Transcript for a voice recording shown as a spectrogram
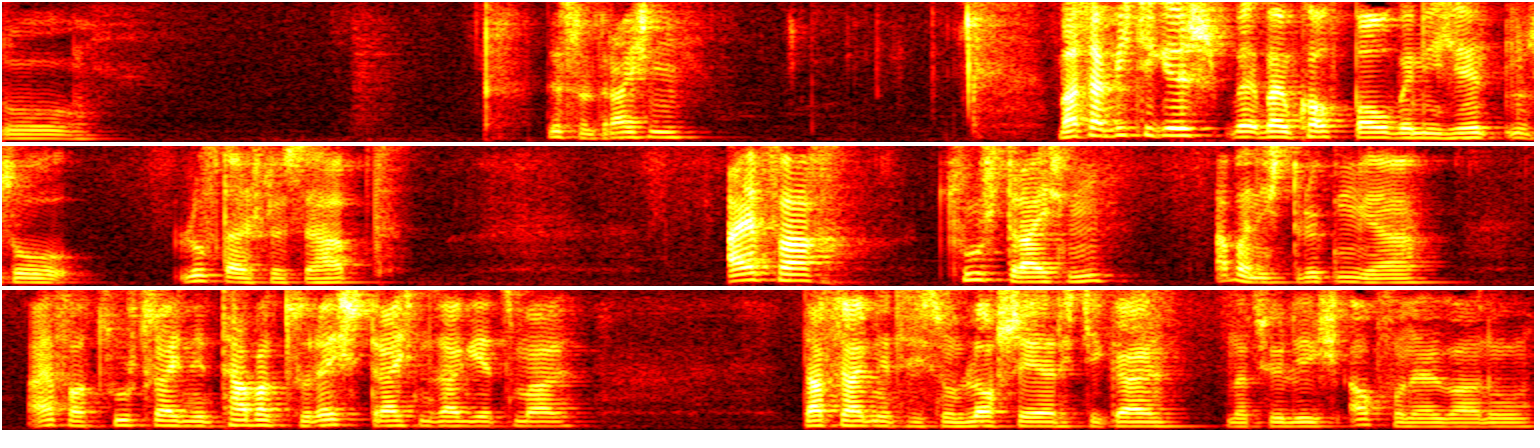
So. Das sollte reichen. Was halt wichtig ist beim Kopfbau, wenn ihr hier hinten so Lufteinschlüsse habt, einfach zustreichen, aber nicht drücken, ja. Einfach zustreichen, den Tabak zurechtstreichen, sage ich jetzt mal. Dafür eignet sich so ein Lochschere richtig geil. Natürlich auch von Elvano,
